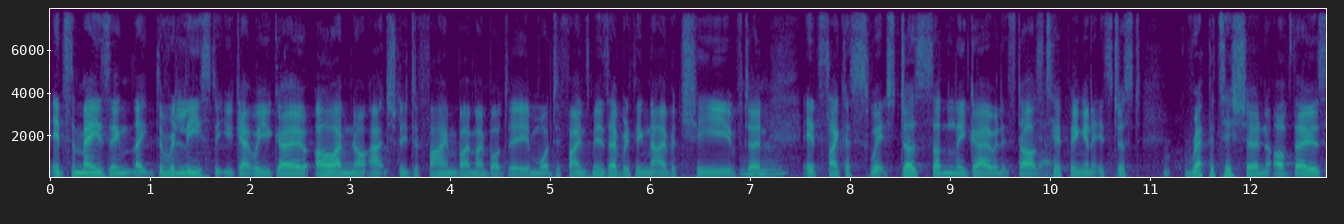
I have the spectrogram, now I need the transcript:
it's amazing, like the release that you get where you go, "Oh, I'm not actually defined by my body, and what defines me is everything that I've achieved." And mm-hmm. it's like a switch does suddenly go, and it starts tipping, and it's just repetition of those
